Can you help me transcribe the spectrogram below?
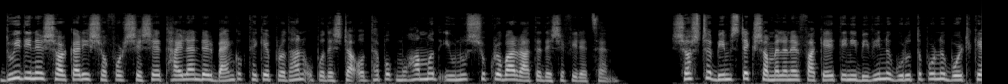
দুই দিনের সরকারি সফর শেষে থাইল্যান্ডের ব্যাংকক থেকে প্রধান উপদেষ্টা অধ্যাপক মুহাম্মদ ইউনুস শুক্রবার রাতে দেশে ফিরেছেন। ষষ্ঠ বিমস্টেক সম্মেলনের ফাঁকে তিনি বিভিন্ন গুরুত্বপূর্ণ বৈঠকে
